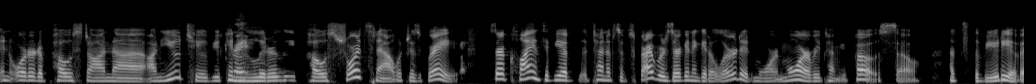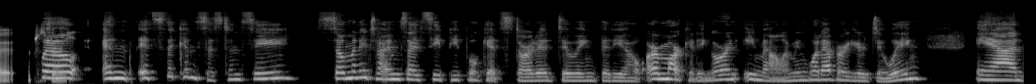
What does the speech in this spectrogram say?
in order to post on uh, on YouTube, you can right. literally post shorts now, which is great. So our clients, if you have a ton of subscribers, they're going to get alerted more and more every time you post. So that's the beauty of it. well, and it's the consistency. So many times I see people get started doing video or marketing or an email. I mean, whatever you're doing. And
